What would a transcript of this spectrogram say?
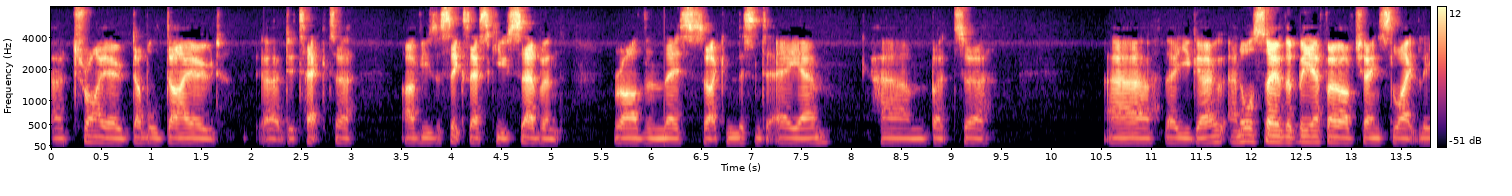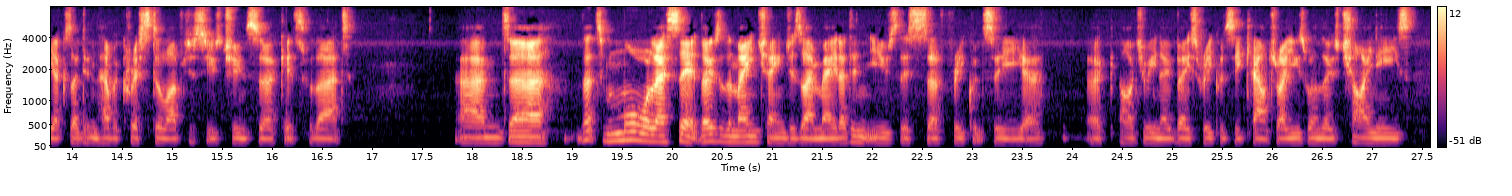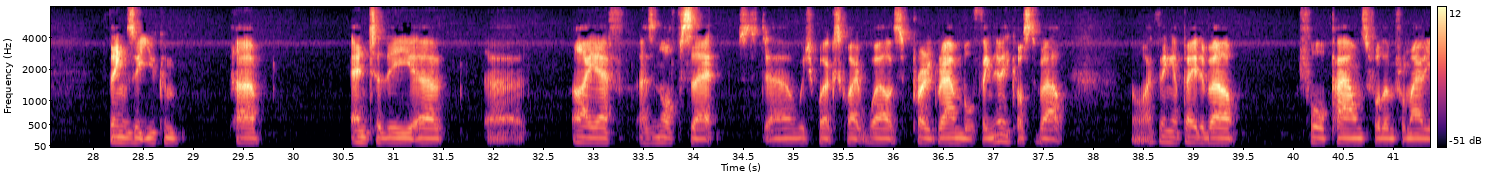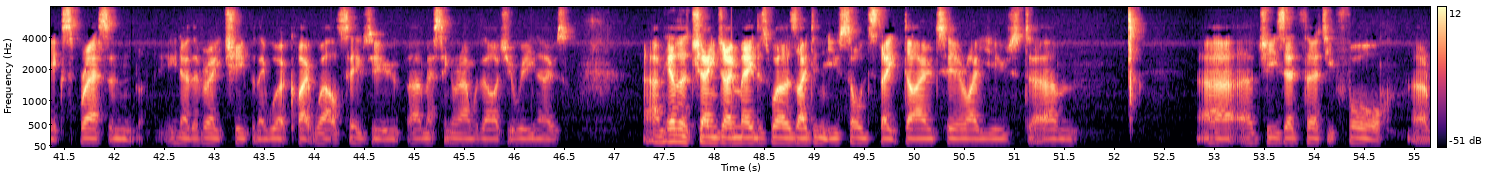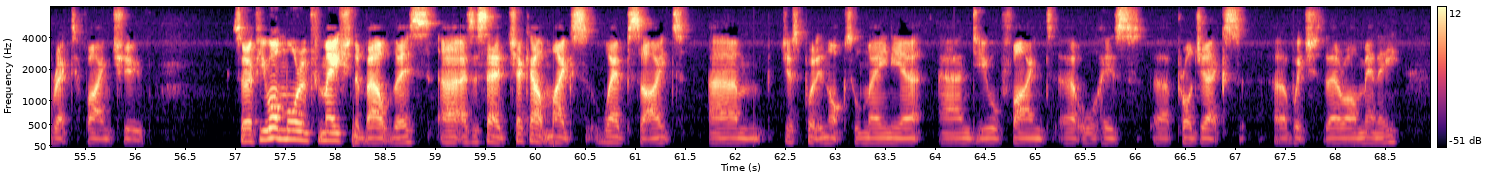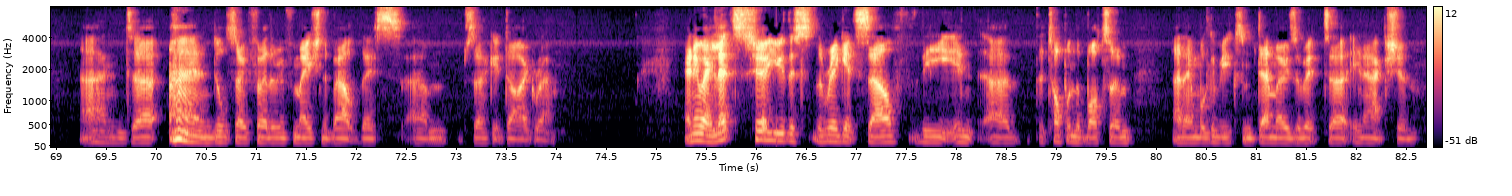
a triode double diode uh, detector. I've used a 6SQ7 rather than this, so I can listen to AM. Um, but uh, uh, there you go. And also the BFO I've changed slightly because I didn't have a crystal. I've just used tuned circuits for that. And uh, that's more or less it. Those are the main changes I made. I didn't use this uh, frequency uh, uh, Arduino-based frequency counter. I used one of those Chinese things that you can uh, enter the IF as an offset, which works quite well. It's a programmable thing. They only cost about, oh, I think I paid about four pounds for them from AliExpress, and you know they're very cheap and they work quite well. Saves you uh, messing around with Arduino's. And the other change I made as well is I didn't use solid state diodes here. I used um, uh, a GZ34 uh, rectifying tube. So if you want more information about this, uh, as I said, check out Mike's website. Um, just put in Octalmania and you'll find uh, all his uh, projects, which there are many and uh, and also further information about this um, circuit diagram. Anyway, let's show you this the rig itself, the in uh, the top and the bottom, and then we'll give you some demos of it uh, in action.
